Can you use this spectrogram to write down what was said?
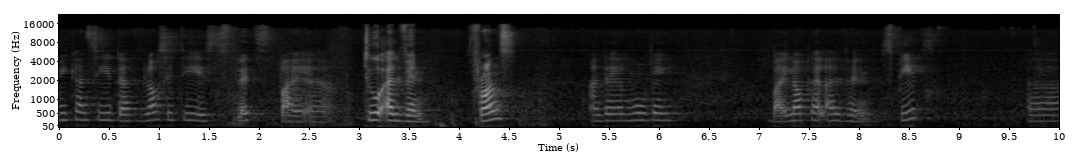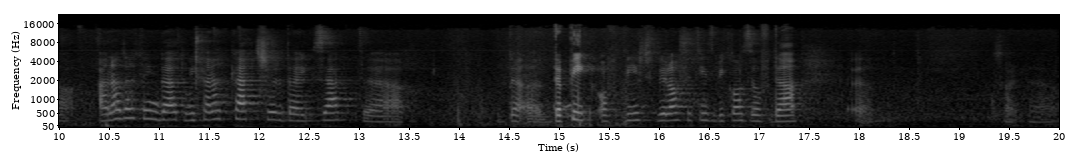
we can see the velocity is split by uh, two Alfvén fronts, and they are moving by local Alfvén speeds. Uh, Another thing that we cannot capture the exact uh, the, the peak of these velocities because of the uh, sorry, um,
